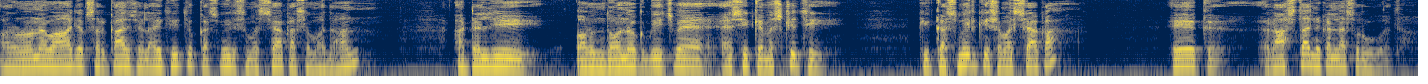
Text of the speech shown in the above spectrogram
और उन्होंने वहाँ जब सरकार चलाई थी तो कश्मीर समस्या का समाधान, अटल जी और उन दोनों के बीच में ऐसी केमिस्ट्री थी कि कश्मीर की समस्या का एक रास्ता निकलना शुरू हुआ था।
